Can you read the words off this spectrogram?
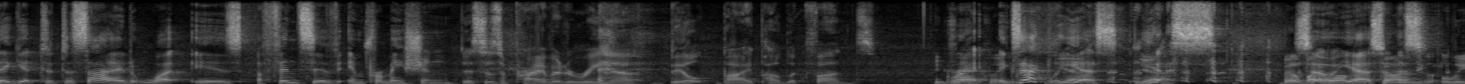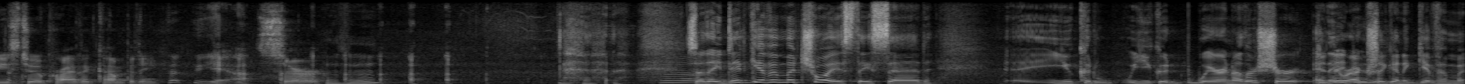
they get to decide what is offensive information This is a private arena built by public funds. Exactly. right exactly Yeah. yes Yeah. yes Built by So, public yeah, so this- funds, leased to a private company, Yeah. sir. Mm-hmm. so they did give him a choice they said uh, you could you could wear another shirt and Did they, they were actually going to give him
